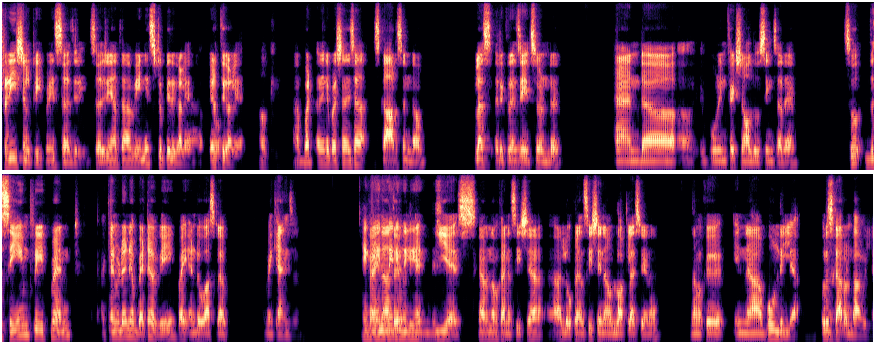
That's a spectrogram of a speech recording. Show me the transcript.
ട്രഡീഷണൽ ട്രീറ്റ്മെന്റ് സർജറി സർജറിനകത്ത് ആ വെയിനെ സ്ട്രിപ്പ് ചെയ്ത് കളയാ എടുത്ത് കളയാ. ഓക്കെ ബട്ട് അതിന്റെ പ്രശ്നം എന്ന് വെച്ചാൽ സ്കാർസ് ഉണ്ടാവും. പ്ലസ് റിക്കറൻസ് എയ്ഡ്സും ഉണ്ട്. And bone infection all those things അതെ so the same treatment can be done a better way by endovascular mechanism yes കാരണം നമുക്ക് anaesthesia local anaesthesia block class ചെയ്യണം. നമുക്ക് ഇന്ന വൂണ്ട് ഇല്ല. ഒരു സ്കാർ ഉണ്ടാവില്ല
